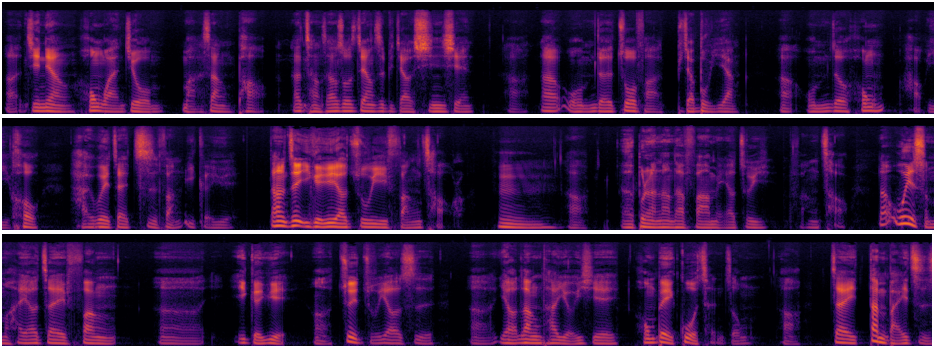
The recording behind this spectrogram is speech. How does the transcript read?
啊，尽量烘完就马上泡。那厂商说这样是比较新鲜啊。那我们的做法比较不一样啊，我们的烘好以后还会再置放一个月。当然这一个月要注意防潮了，嗯啊，呃，不然让它发霉要注意防潮。那为什么还要再放呃一个月啊？最主要是啊，要让它有一些烘焙过程中。在蛋白质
